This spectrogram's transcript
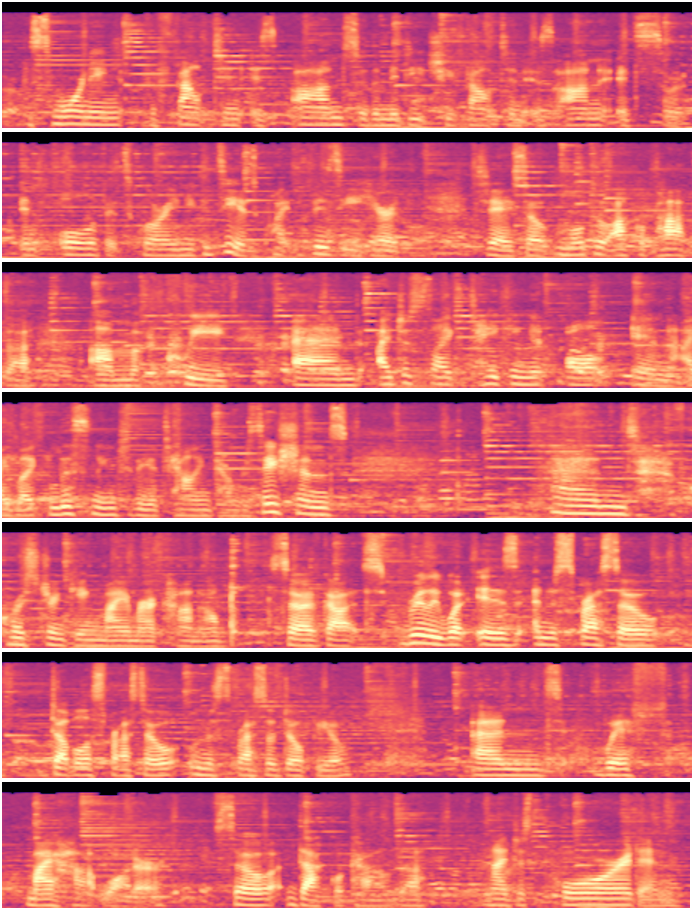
This morning, the fountain is on, so the Medici fountain is on. It's sort of in all of its glory, and you can see it's quite busy here today. So molto occupata um, qui, and I just like taking it all in. I like listening to the Italian conversations, and of course drinking my americano. So I've got really what is an espresso, double espresso, un espresso doppio, and with my hot water. So d'acqua calda. And I just pour it in.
